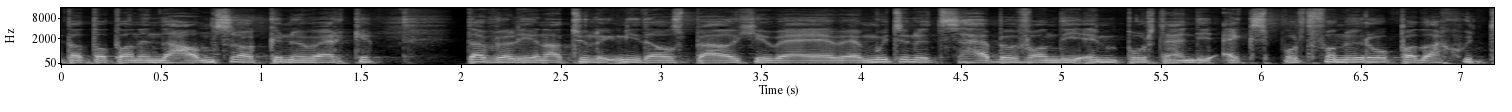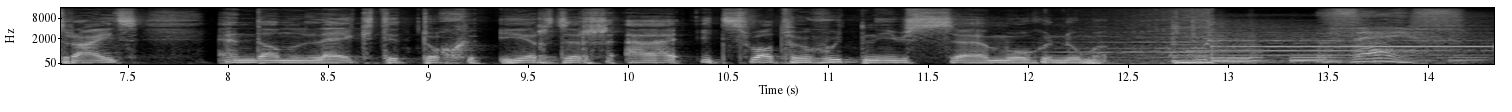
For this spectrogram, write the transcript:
dat dat dan in de hand zou kunnen werken dat wil je natuurlijk niet als België. Wij, wij moeten het hebben van die import en die export van Europa dat goed draait. En dan lijkt dit toch eerder uh, iets wat we goed nieuws uh, mogen noemen. Vijf.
